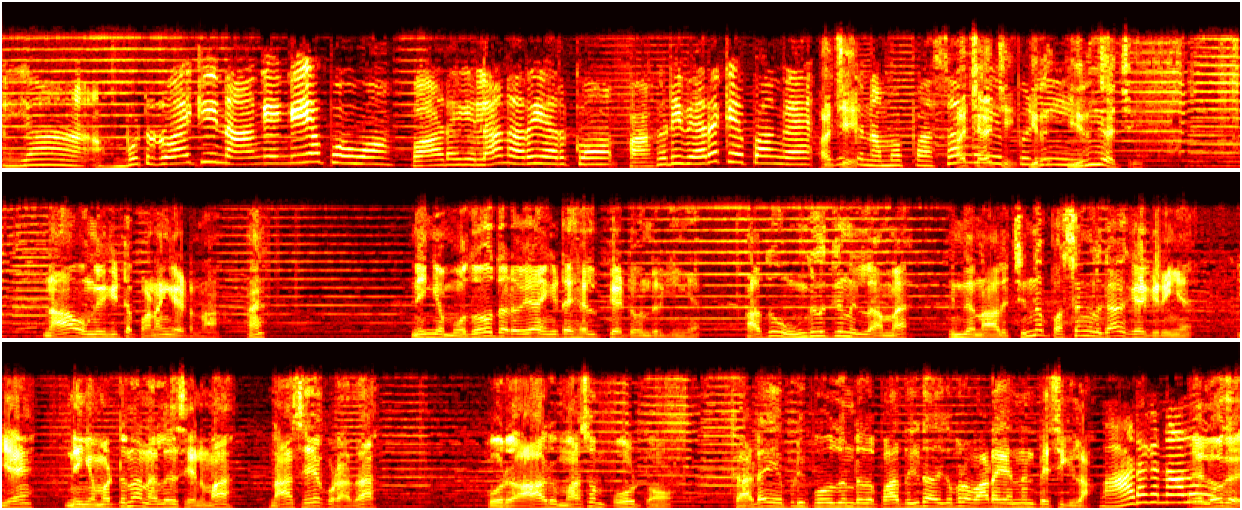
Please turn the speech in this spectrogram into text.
ஐயா ஐம்பது ரூபாய்க்கு நாங்க எங்கேயா போவோம். வாடகை எல்லாம் நிறைய இருக்கும். பகடி வேற கேட்பாங்க. இதுக்கு நம்ம பசங்க ஆச்சி எப்படி? இரு- இருங்க ஆச்சி. நான் உங்ககிட்ட பணம் கேட்டேனா? நீங்க முத தடவையா என்கிட்ட ஹெல்ப் கேட்டு வந்திருக்கீங்க. அதுவும் உங்களுக்குன்னு இல்லாம இந்த நாலு சின்ன பசங்களுக்காக கேக்குறீங்க. ஏன்? நீங்க மட்டும்தான் நல்லது செய்யணுமா? நான் செய்யக்கூடாதா? ஒரு ஆறு மாசம் போட்டோம். கடை எப்படி போகுதுன்றத பாத்துக்கிட்டு அதுக்கப்புறம் வாடகை என்னன்னு பேசிக்கலாம். வாடகை ஏ நாளும் லோகு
